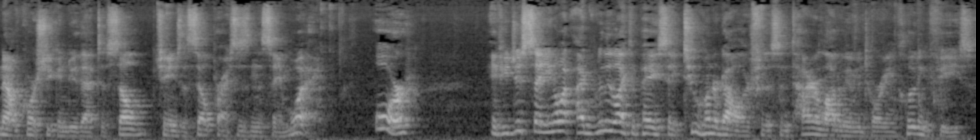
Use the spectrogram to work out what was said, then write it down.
Now of course you can do that to sell change the sell prices in the same way. Or if you just say, you know what, I'd really like to pay say $200 for this entire lot of inventory including fees,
